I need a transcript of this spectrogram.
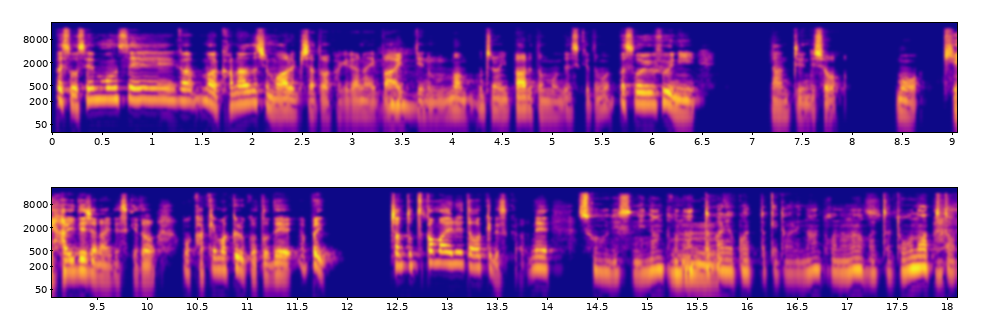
ぱりそう、専門性が、まあ、必ずしもある記者とは限らない場合っていうのも、まあ、もちろんいっぱいあると思うんですけども、やっぱりそういうふうに、なんていうんでしょう。もう、気合でじゃないですけど、もうかけまくることで、やっぱり、ちゃんと捕まえれたわけですからね。そうですね。なんとかなったからよかったけど、あれなんとかならなかったらどうなってた、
